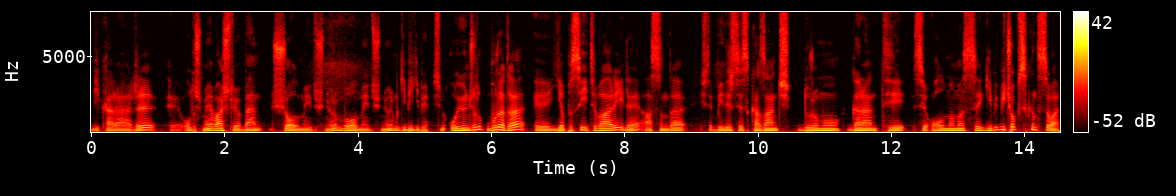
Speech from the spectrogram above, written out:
bir kararı e, oluşmaya başlıyor. Ben şu olmayı düşünüyorum, bu olmayı düşünüyorum gibi gibi. Şimdi oyunculuk burada e, yapısı itibariyle aslında işte belirsiz kazanç durumu, garantisi olmaması gibi birçok sıkıntısı var.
